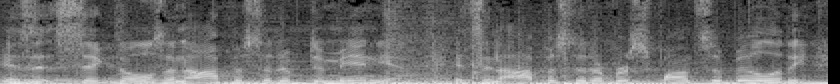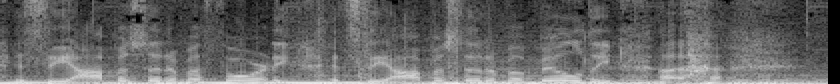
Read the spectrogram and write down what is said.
is it signals an opposite of dominion. It's an opposite of responsibility. It's the opposite of authority. It's the opposite of ability. Uh,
